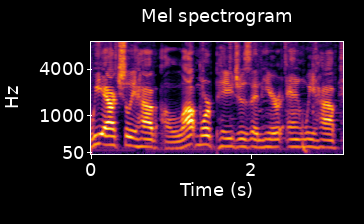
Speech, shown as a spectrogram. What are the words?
we actually have a lot more pages in here and we have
